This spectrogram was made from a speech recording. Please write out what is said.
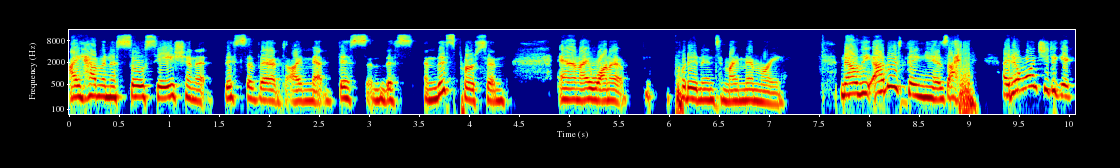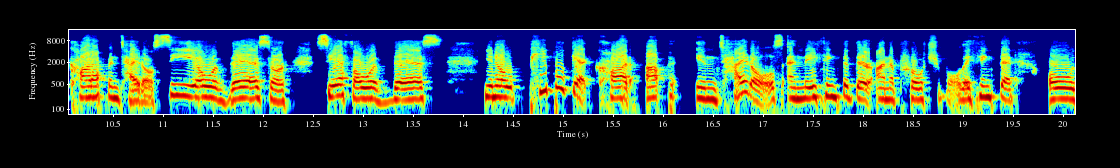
I have an association at this event. I met this and this and this person and i want to put it into my memory now, the other thing is, I, I don't want you to get caught up in titles, CEO of this or CFO of this. You know, people get caught up in titles and they think that they're unapproachable. They think that, oh,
